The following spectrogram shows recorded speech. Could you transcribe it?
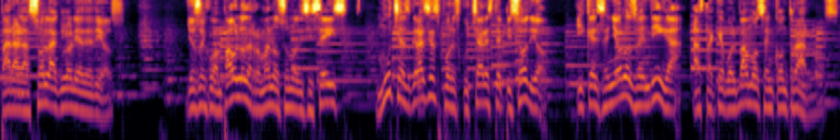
para la sola gloria de Dios. Yo soy Juan Pablo de Romanos 1.16. Muchas gracias por escuchar este episodio y que el Señor los bendiga hasta que volvamos a encontrarnos.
